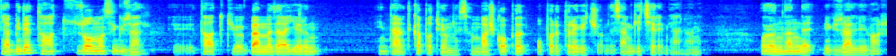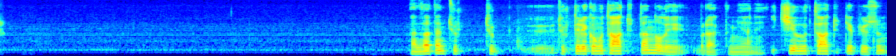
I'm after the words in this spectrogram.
Ya bir de taahhütsüz olması güzel. E, taahhüt yok. Ben mesela yarın interneti kapatıyorum desem, başka opa- operatöre geçiyorum desem geçerim yani hani. O yönden de bir güzelliği var. Ben zaten Türk Türk e, Türk Telekom'u taahhütten dolayı bıraktım yani. 2 yıllık taahhüt yapıyorsun.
